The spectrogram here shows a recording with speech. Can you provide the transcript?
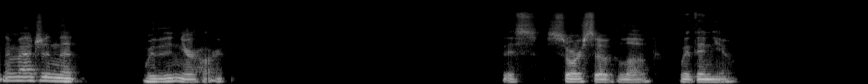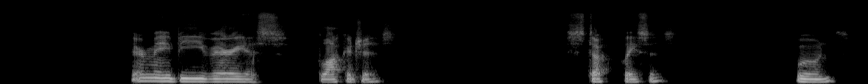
And imagine that within your heart, this source of love within you, there may be various blockages, stuck places, wounds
